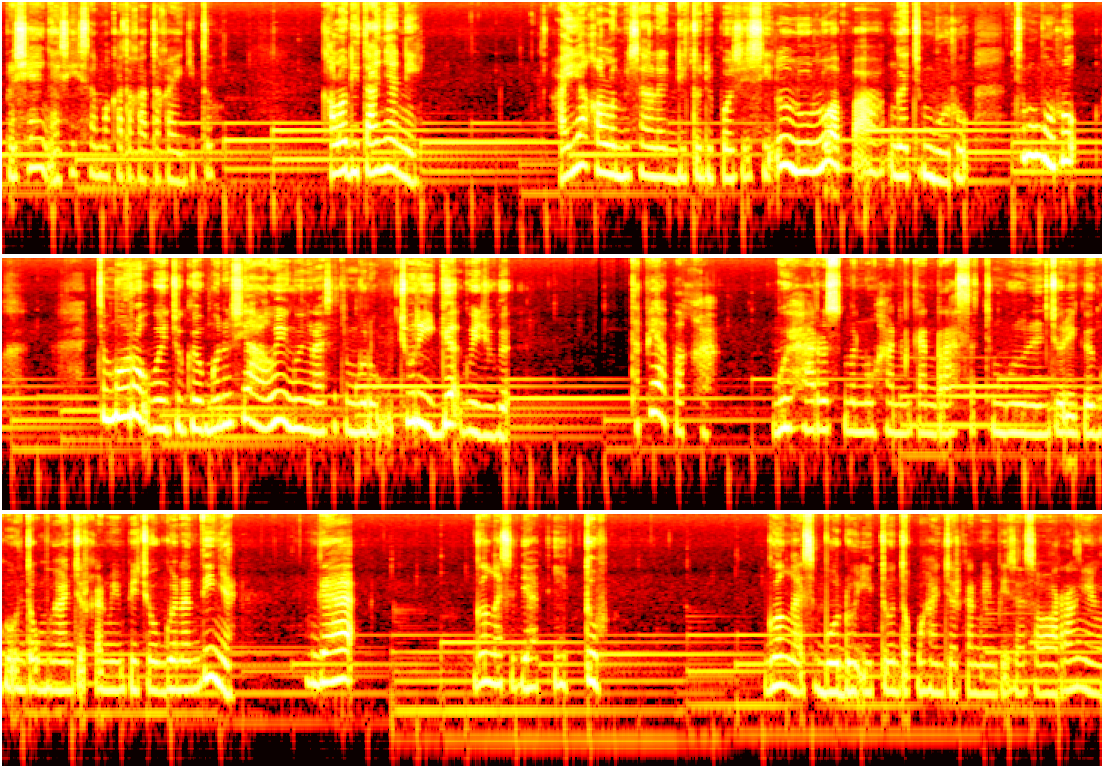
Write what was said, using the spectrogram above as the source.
Percaya gak sih sama kata-kata kayak gitu? Kalau ditanya nih, ayah kalau misalnya itu di posisi lu, lu apa? Gak cemburu? Cemburu. Cemburu gue juga manusiawi gue ngerasa cemburu. Curiga gue juga. Tapi apakah gue harus menuhankan rasa cemburu dan curiga gue untuk menghancurkan mimpi cowok gue nantinya? Enggak gue gak sejahat itu gue gak sebodoh itu untuk menghancurkan mimpi seseorang yang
